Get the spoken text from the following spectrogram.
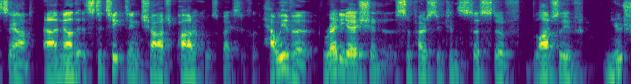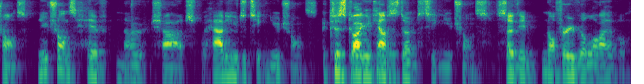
sound. Uh, now it's detecting charged particles, basically. However, radiation is supposed to consist of largely of neutrons. Neutrons have no charge. How do you detect neutrons? Because Geiger counters don't detect neutrons, so they're not very reliable.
